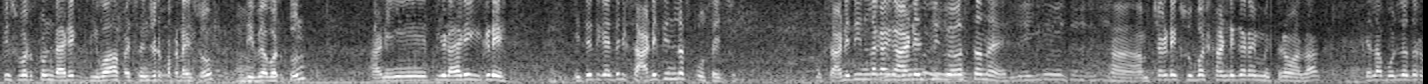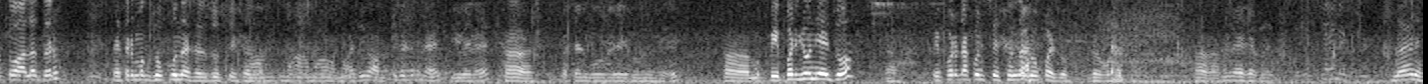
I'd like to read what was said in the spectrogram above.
ऑफिसवरतून डायरेक्ट दिवा पॅसेंजर पकडायचो दिव्यावरतून. आणि ती डायरेक्ट इकडे इथे ती काहीतरी साडेतीनलाच पोचायची मग साडेतीनला काय गाड्यांची व्यवस्था नाही. हां आमच्याकडे एक सुभाष खांडेकर आहे मित्र माझा. त्याला बोललं तर तो आला तर नाहीतर मग झोपून असायचो स्टेशनला माझे आमच्याकडे पण आहेत दिवेला आहेत. हां. हे. हां मग पेपर घेऊन यायचो. पेपर टाकून स्टेशनला झोपायचो. जवळ. हां. नाही नाही.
